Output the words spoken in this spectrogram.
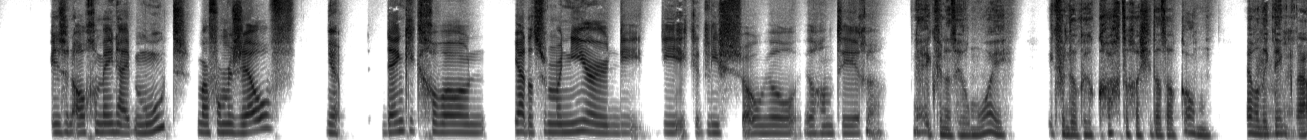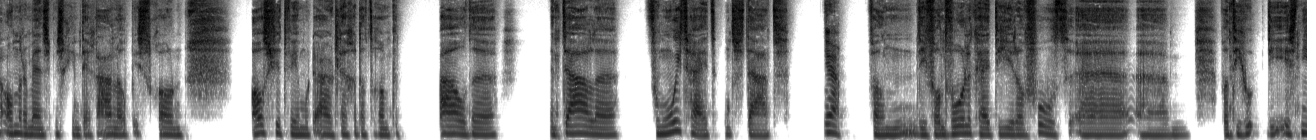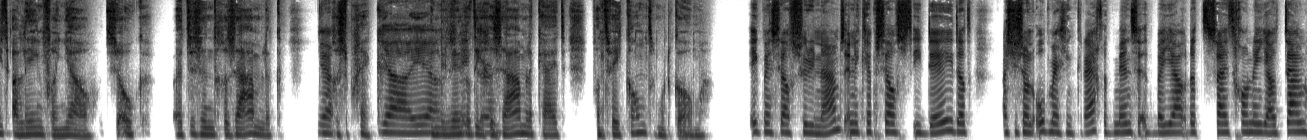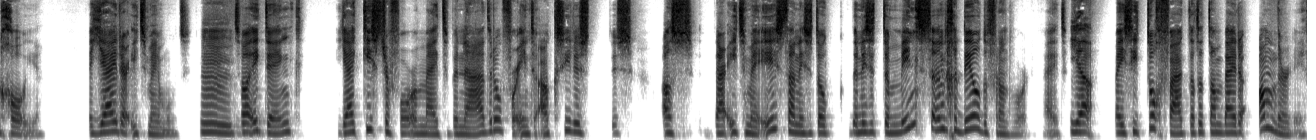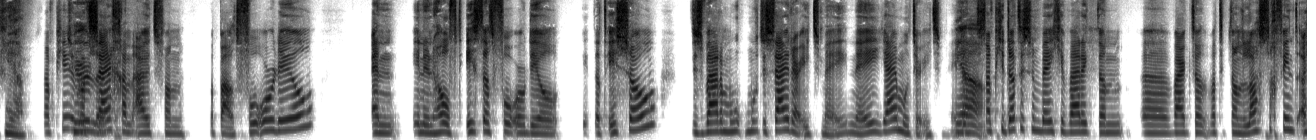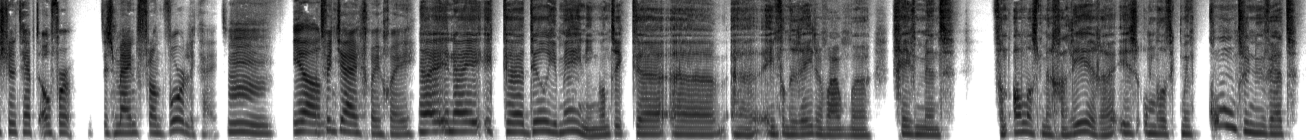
in zijn algemeenheid moet. Maar voor mezelf ja. denk ik gewoon, ja, dat is een manier die, die ik het liefst zo wil, wil hanteren. Nee, ik vind dat heel mooi. Ik vind het ook heel krachtig als je dat al kan. want ik denk waar andere mensen misschien tegenaan lopen, is het gewoon als je het weer moet uitleggen, dat er een bepaalde mentale vermoeidheid ontstaat. Van die verantwoordelijkheid die je dan voelt. Uh, um, want die, die is niet alleen van jou. Het is ook het is een gezamenlijk ja. gesprek. Ja, ja, en ik denk zeker. dat die gezamenlijkheid van twee kanten moet komen. Ik ben zelf Surinaams en ik heb zelfs het idee dat als je zo'n opmerking krijgt, dat mensen het bij jou, dat zij het gewoon in jouw tuin gooien. Dat jij daar iets mee moet. Hmm. Terwijl ik denk, jij kiest ervoor om mij te benaderen voor interactie. Dus, dus als daar iets mee is, dan is het ook, dan is het tenminste een gedeelde verantwoordelijkheid. Ja. Maar je ziet toch vaak dat het dan bij de ander ligt. Ja. Snap je? Want zij gaan uit van een bepaald vooroordeel. En in hun hoofd is dat vooroordeel, dat is zo. Dus waarom moeten zij daar iets mee? Nee, jij moet er iets mee. Ja. Dat, snap je? Dat is een beetje waar ik dan, uh, waar ik dan, wat ik dan lastig vind als je het hebt over het is mijn verantwoordelijkheid. Mm, ja. Wat vind jij, Gwee? Nee, nee, ik uh, deel je mening. Want ik, uh, een van de redenen waarom ik me op een gegeven moment van alles ben gaan leren, is omdat ik me continu werd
